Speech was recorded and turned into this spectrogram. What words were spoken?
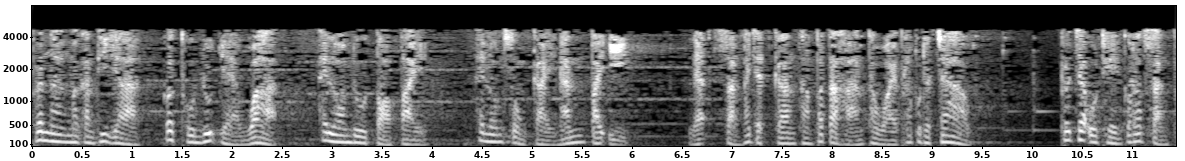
พระนางมากันทิยาก็ทูลยุแย่ว่าให้ลองดูต่อไป ให้ลองส่งไก่นั้นไปอีก และสั่งให้จัดการทำพระตาหารถวายพระพุทธเจ้า พระเจ้าโอเทนก็รับสั่งไป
